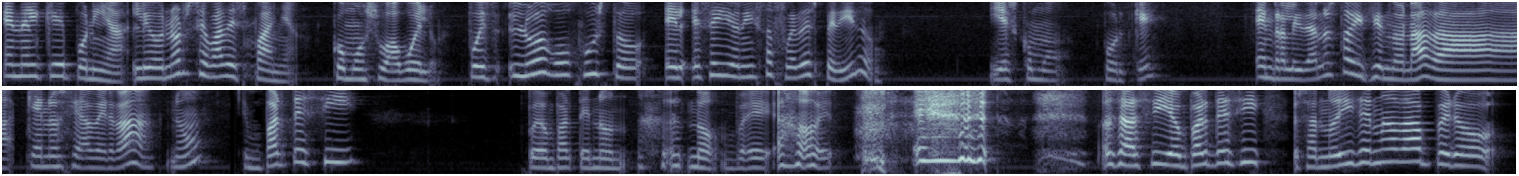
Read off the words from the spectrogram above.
en el que ponía Leonor se va de España, como su abuelo. Pues luego, justo, ese guionista fue despedido. Y es como, ¿por qué? En realidad no está diciendo nada que no sea verdad, ¿no? En parte sí, pero en parte no. no, a ver. o sea, sí, en parte sí. O sea, no dice nada, pero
